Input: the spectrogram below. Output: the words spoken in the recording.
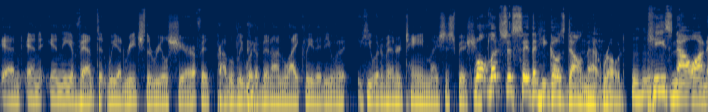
and and in the event that we had reached the real sheriff, it probably would have been unlikely that he would he would have entertained my suspicion. Well, let's just say that he goes down that road. Mm-hmm. He's now on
